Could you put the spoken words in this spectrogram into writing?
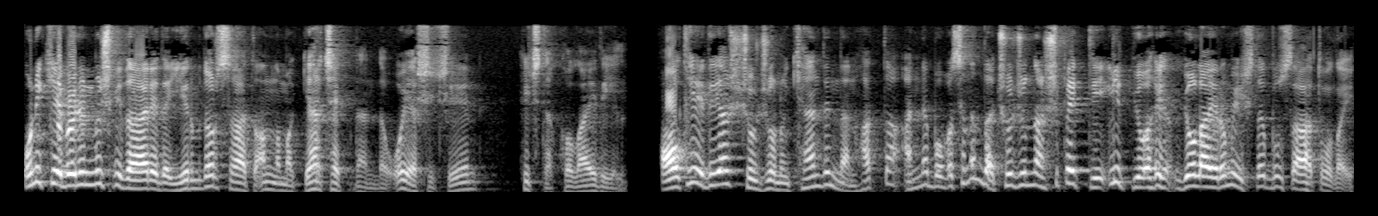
12'ye bölünmüş bir dairede 24 saati anlamak gerçekten de o yaş için hiç de kolay değil. 6-7 yaş çocuğunun kendinden hatta anne babasının da çocuğundan şüphe ettiği ilk yol ayrımı işte bu saat olayı.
